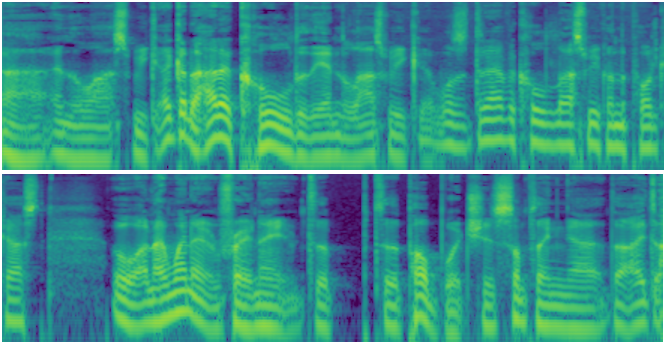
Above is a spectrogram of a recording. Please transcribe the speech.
uh, in the last week. I got I had a cold at the end of last week. Was did I have a cold last week on the podcast? Oh, and I went out on Friday night to the to the pub, which is something uh, that I do,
